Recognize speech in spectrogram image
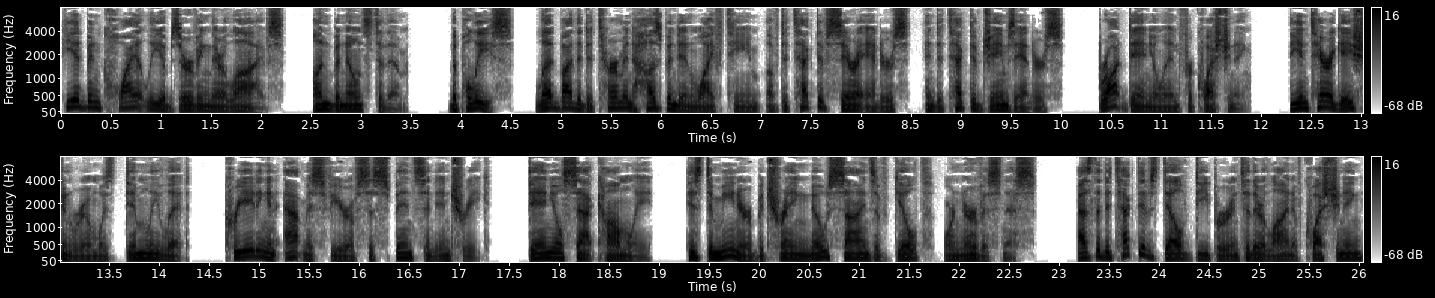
he had been quietly observing their lives, unbeknownst to them. The police, led by the determined husband and wife team of Detective Sarah Anders and Detective James Anders, brought Daniel in for questioning. The interrogation room was dimly lit, creating an atmosphere of suspense and intrigue. Daniel sat calmly, his demeanor betraying no signs of guilt or nervousness. As the detectives delved deeper into their line of questioning,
